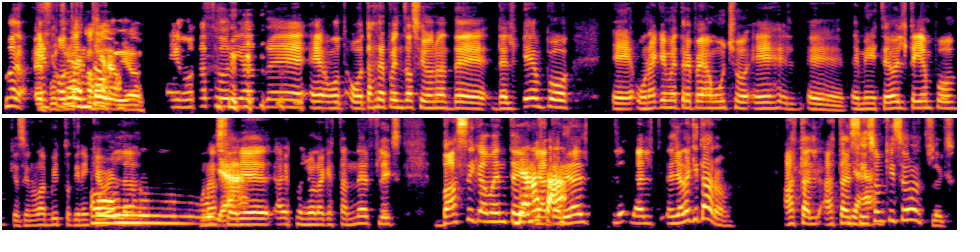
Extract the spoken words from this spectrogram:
bueno, El en futuro otras en otras teorías de ot- otras representaciones de, del tiempo, eh, una que me trepea mucho es el, eh, el Ministerio del Tiempo, que si no la han visto tienen que verla. Oh, Una ya. serie española que está en Netflix. Básicamente, no la teoría del, la- ya la quitaron. Hasta el, hasta el Ya. season que hizo Netflix.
